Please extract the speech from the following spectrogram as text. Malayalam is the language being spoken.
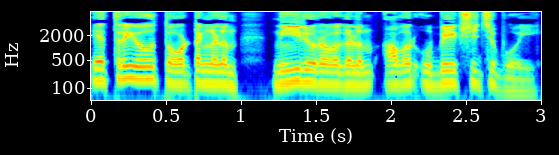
എത്രയോ തോട്ടങ്ങളും നീരുറവകളും അവർ ഉപേക്ഷിച്ചുപോയി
